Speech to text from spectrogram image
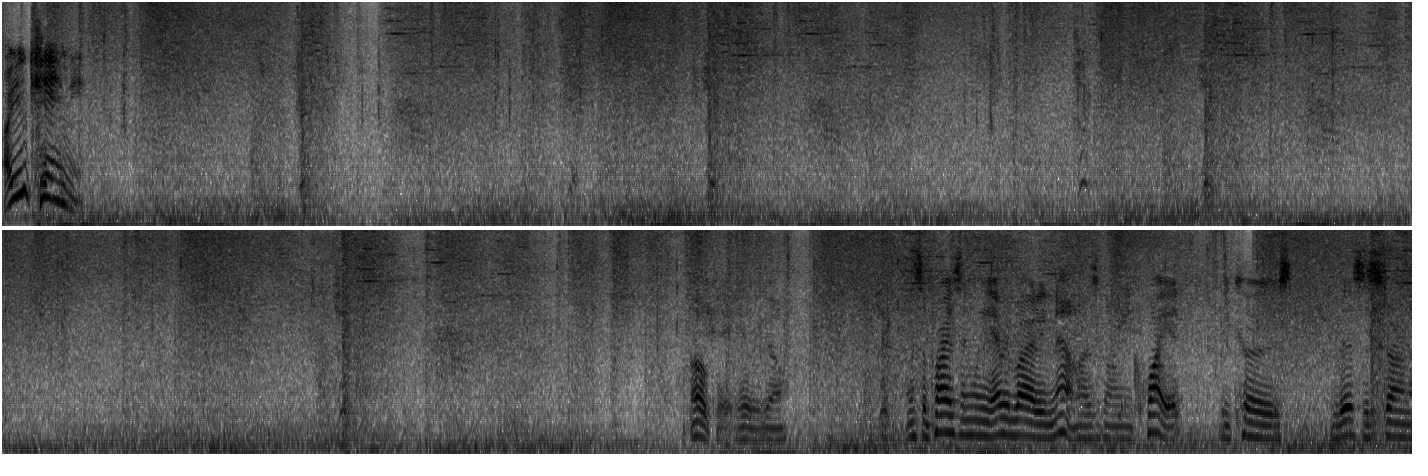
Are you kidding me? Okay, here we go. And surprisingly, everybody now has gone quiet because this is starting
